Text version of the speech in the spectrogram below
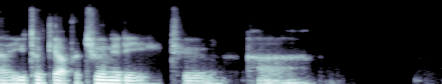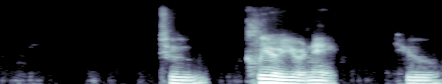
uh, you took the opportunity to uh, to clear your name. You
